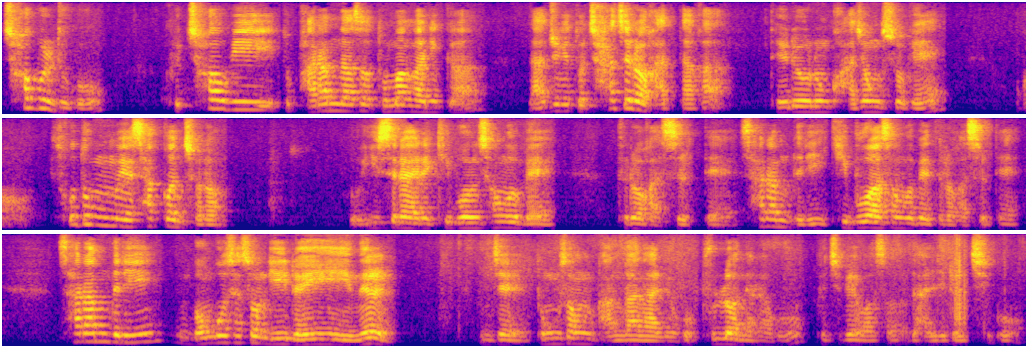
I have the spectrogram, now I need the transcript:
첩을 두고 그 첩이 또 바람나서 도망가니까 나중에 또 찾으러 갔다가 데려오는 과정 속에 어, 소돔의 사건처럼 그 이스라엘의 기본 성읍에 들어갔을 때 사람들이 기부와 성읍에 들어갔을 때 사람들이 먼 곳에서 온 이 레인을 이제 동성 강간하려고 불러내라고 그 집에 와서 난리를 치고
